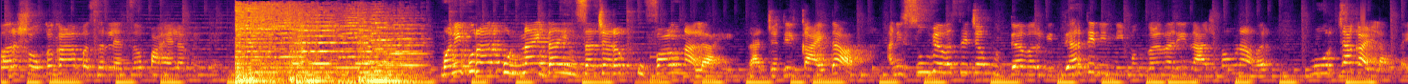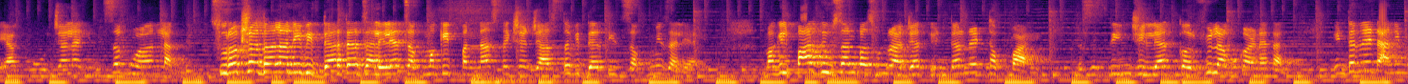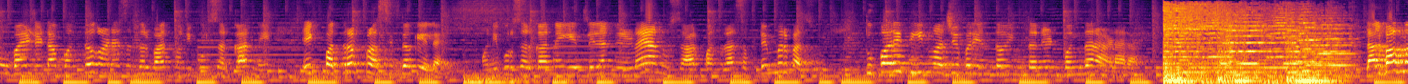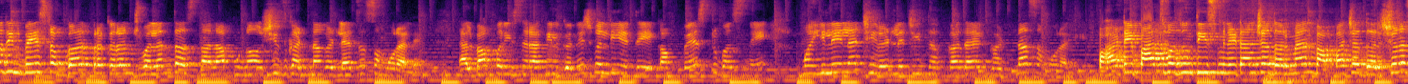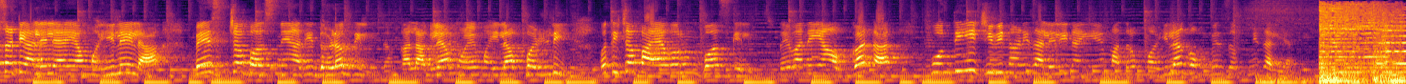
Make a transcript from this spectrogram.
वर शोककळा पसरल्याचं पाहायला मिळते मणिपुरात पुन्हा एकदा हिंसाचार उफाळून आला आहे. राज्यातील कायदा आणि सुव्यवस्थेच्या मुद्द्यावर विद्यार्थिनींनी मंगळवारी राजभवनावर मोर्चा काढला होता. या मोर्चाला हिंसक वळण लागले. सुरक्षा दल आणि विद्यार्थ्यात झालेल्या चकमकीत पन्नासपेक्षा जास्त विद्यार्थी जखमी झाले आहेत. मागील पाच दिवसांपासून राज्यात इंटरनेट ठप्प आहे. तसेच तीन जिल्ह्यात कर्फ्यू लागू करण्यात आला. इंटरनेट आणि मोबाईल डेटा बंद करण्यात संदर्भात मणिपूर सरकारने एक पत्रक प्रसिद्ध केलं आहे मणिपूर सरकारने घेतलेल्या निर्णयानुसार पंधरा सप्टेंबरपासून दुपारी तीन वाजेपर्यंत इंटरनेट बंद राहणार आहे. बेस्ट अपघात प्रकरण ज्वलंत असताना पुन्हा अशीच घटना घडल्याचं समोर आलंय. लालबाग परिसरातील गणेश गल्ली येथे एका बेस्ट बसने महिलेला चिरडल्याची धक्कादायक घटना समोर आली. पहाटे पाच वाजून तीस मिनिटांच्या दरम्यान बाप्पाच्या दर्शनासाठी आलेल्या या महिलेला बेस्टच्या बसने आधी धडक दिली. धक्का लागल्यामुळे महिला पडली व तिच्या पायावरून बस गेली. सुदैवाने या अपघातात कोणतीही जीवितहानी झालेली नाहीये मात्र महिला गंभीर जखमी झाली आहे.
